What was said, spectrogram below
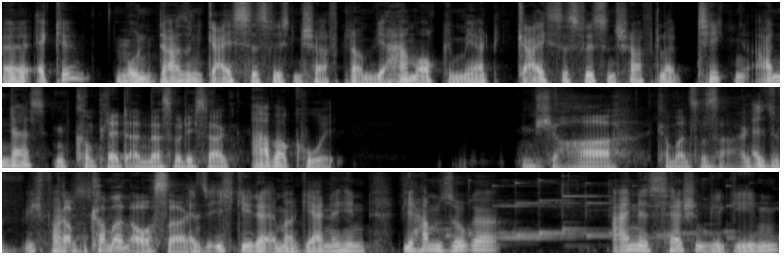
IT-Ecke Mhm. und da sind Geisteswissenschaftler. Und wir haben auch gemerkt, Geisteswissenschaftler ticken anders, komplett anders, würde ich sagen. aber cool. Ja, kann man so sagen. Also ich fand, kann, kann man auch sagen. also ich gehe da immer gerne hin. Wir haben sogar eine Session gegeben,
